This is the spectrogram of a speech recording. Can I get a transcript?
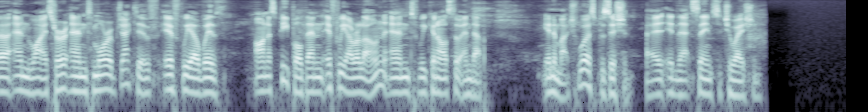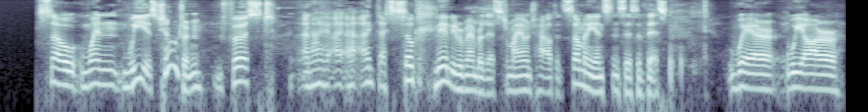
uh, and wiser and more objective if we are with honest people than if we are alone, and we can also end up in a much worse position uh, in that same situation. So when we as children first, and I, I, I, I, so clearly remember this from my own childhood, so many instances of this, where we are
